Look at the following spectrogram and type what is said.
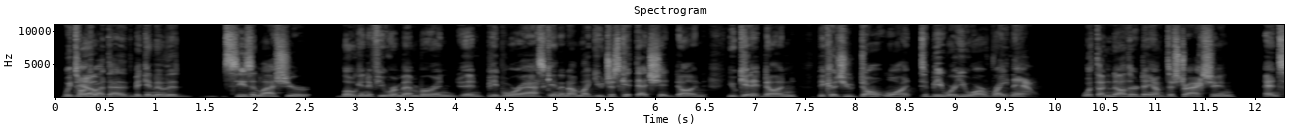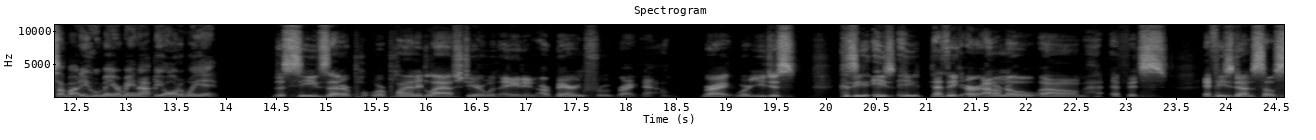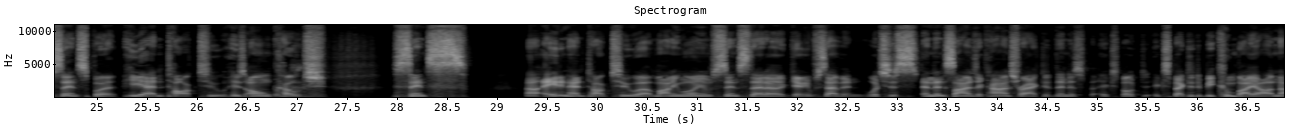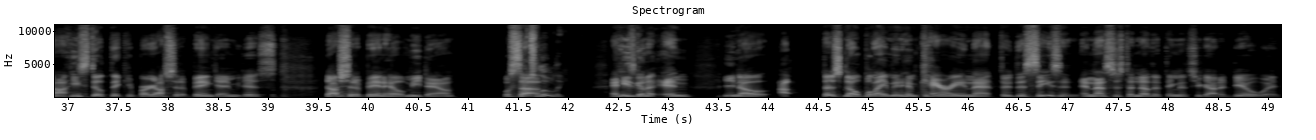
we talked Yep. about that at the beginning of the season last year logan if you remember and and people were asking and i'm like you just get that shit done you get it done because you don't want to be where you are right now with another damn distraction and somebody who may or may not be all the way in the seeds that are were planted last year with Ayton are bearing fruit right now, right? Where you just because he he's he I think or I don't know um, if it's if he's done so since, but he hadn't talked to his own coach since. Uh, Ayton hadn't talked to uh, Monty Williams since that uh, game seven, which is, and then signs a contract, and then is expected expected to be kumbaya. Nah, he's still thinking, bro, y'all should have been gave me this. Y'all should have been held me down. What's up? absolutely and he's gonna and you know I, there's no blaming him carrying that through this season and that's just another thing that you got to deal with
